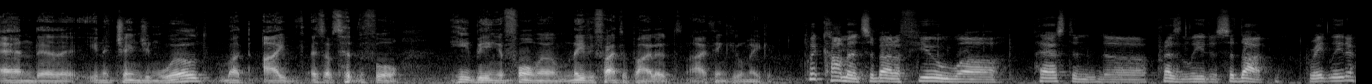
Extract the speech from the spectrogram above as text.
and uh, in a changing world. But I, as I've said before, he being a former Navy fighter pilot, I think he'll make it. Quick comments about a few uh, past and uh, present leaders. Sadat, great leader?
